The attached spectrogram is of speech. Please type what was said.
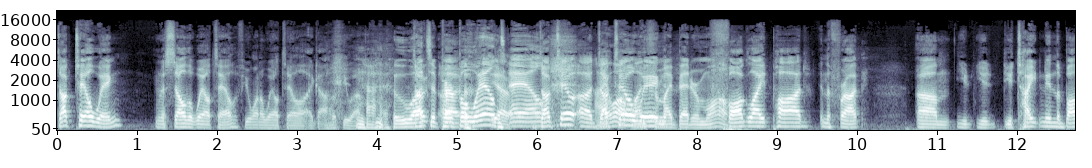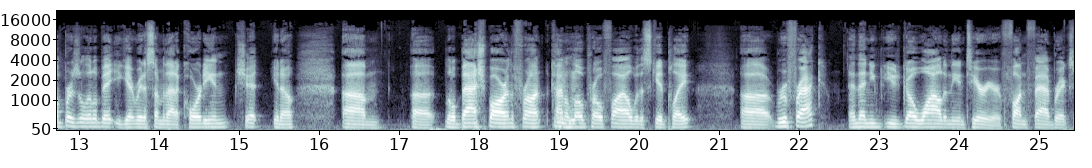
ducktail wing. I'm going to sell the whale tail. If you want a whale tail, I got hook you up. Who wants a purple uh, whale yeah. tail? Ducktail, uh, ducktail wing for my bedroom wall. Fog light pod in the front. Um, you you you tighten in the bumpers a little bit. You get rid of some of that accordion shit. You know, um, uh, little bash bar in the front, kind Mm-hmm. of low profile with a skid plate, uh, roof rack, and then you you go wild in the interior. Fun fabrics,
